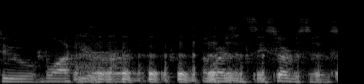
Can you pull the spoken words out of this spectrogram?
to block your emergency services,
